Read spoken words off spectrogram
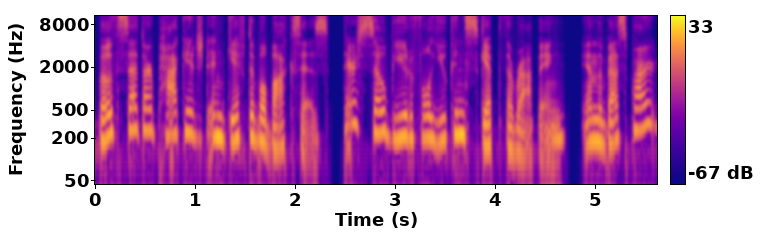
Both sets are packaged in giftable boxes. They're so beautiful you can skip the wrapping. And the best part?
